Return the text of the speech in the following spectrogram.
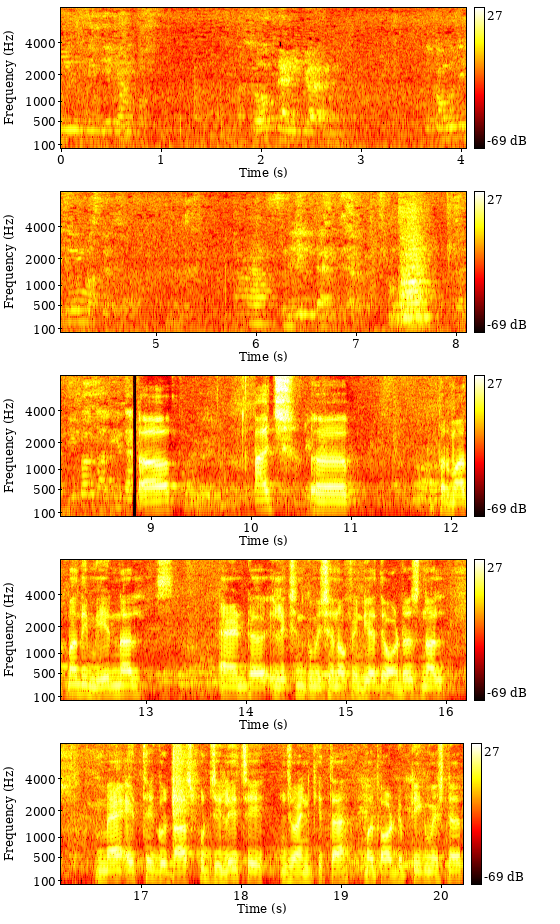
you will get any so planning ਕਰ ਰਹੇ ਨੇ। ਇਹ ਕਮਲਜੀਤ ਸਿੰਘ ਮਸਤ ਹੈ ਅੱਜ ਪਰਮਾਤਮਾ ਦੀ ਮਿਹਰ ਨਾਲ and election commission of India ਦੇ ਆਰਡਰਸ ਨਾਲ ਮੈਂ ਇੱਥੇ ਗੁਰਦਾਸਪੁਰ ਜ਼ਿਲ੍ਹੇ 'ਚ ਜੁਆਇਨ ਕੀਤਾ ਬਤੌਰ ਡਿਪਟੀ ਕਮਿਸ਼ਨਰ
